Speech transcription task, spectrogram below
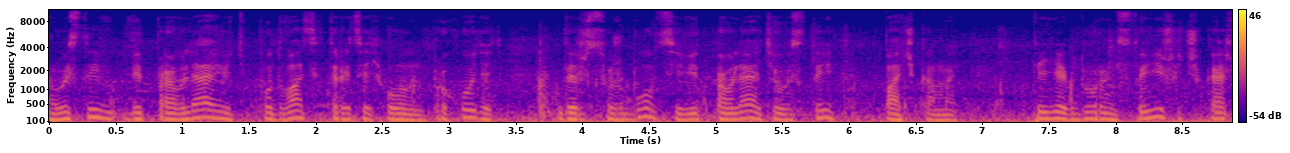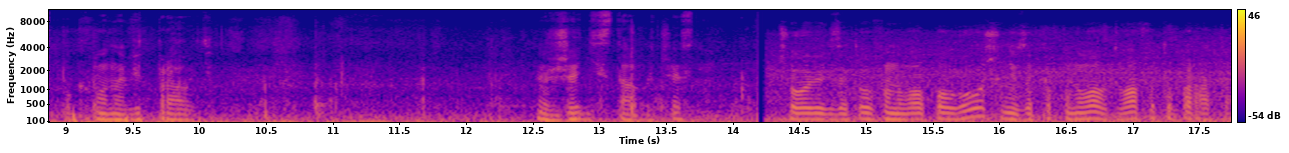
Листи відправляють по 20-30 хвилин. Проходять держслужбовці, відправляють листи пачками. Ти як дурень стоїш і чекаєш, поки вона відправить. Вже дістали, чесно. Чоловік зателефонував по оголошенню, запропонував два фотоапарати.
